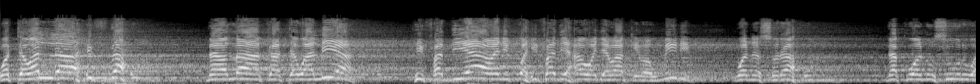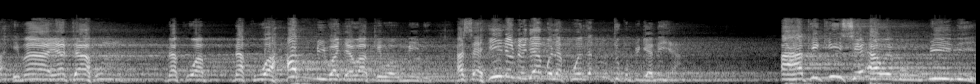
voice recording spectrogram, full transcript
watawalla hifdhahum na Allah akatawalia hifadhi yao ni kwa hifadhi hao waja wake waumini wanasrahum na kuwanusuru wa himayatahum na kuwa na kuwahabi waja wake waumini. Sasa hilo ndio jambo la kuweza mtu kupigania ahakikishe awe muumini.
